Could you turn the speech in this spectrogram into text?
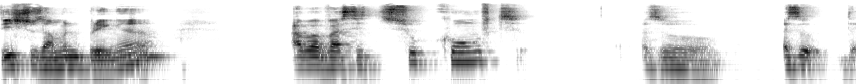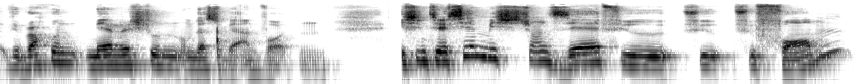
die ich zusammenbringe. Aber was die Zukunft, also, also, wir brauchen mehrere Stunden, um das zu beantworten. Ich interessiere mich schon sehr für, für, für Formen.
